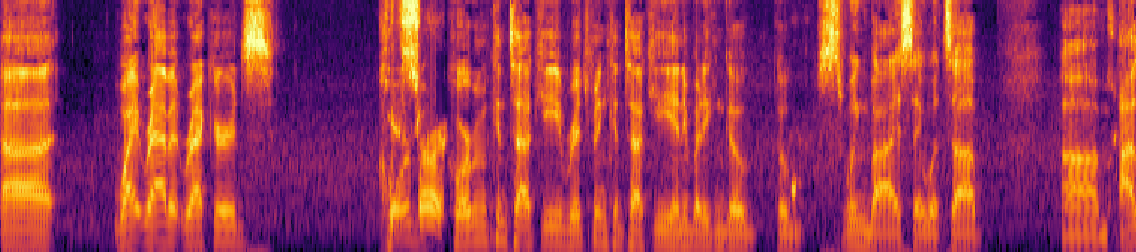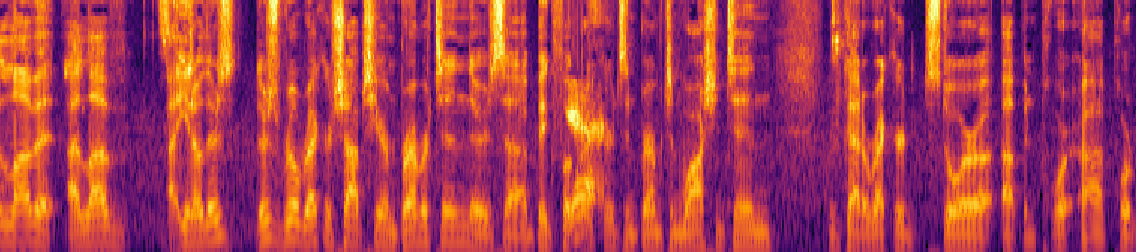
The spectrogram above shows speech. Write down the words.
uh, White Rabbit Records, Corb- Yes. Corbin, Kentucky, Richmond, Kentucky. Anybody can go go swing by, say what's up. Um, I love it. I love. Uh, you know, there's there's real record shops here in Bremerton. There's uh, Bigfoot Yeah. Records in Bremerton, Washington. We've got a record store uh, up in Port, uh, Port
